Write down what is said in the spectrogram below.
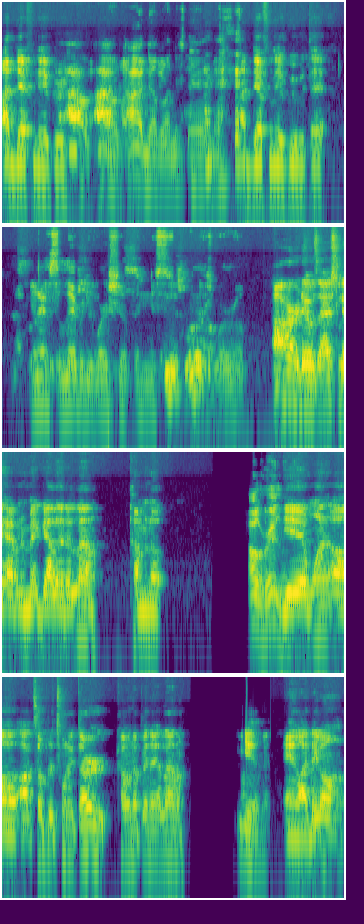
I definitely agree. I, I don't, I, I never understand, man. I definitely agree with that. the celebrity worship in this, In this world. world. I heard they was actually having a Met Gala at Atlanta coming up. Oh, really? Yeah, one uh October the twenty third coming up in Atlanta, Yeah. and like they're gonna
